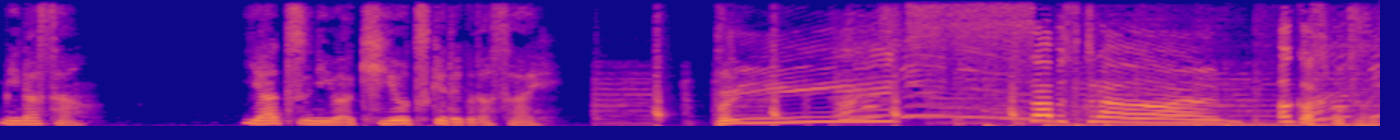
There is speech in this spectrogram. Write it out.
皆さん、奴には気をつけてください。プリーズサブスクライブアンカースポーツファイ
